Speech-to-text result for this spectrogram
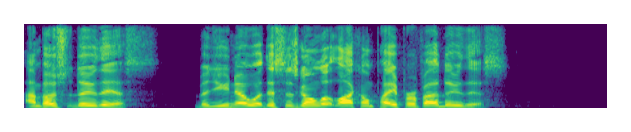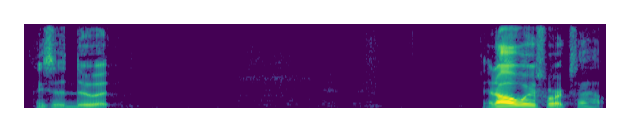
I'm supposed to do this. But you know what this is going to look like on paper if I do this. He said, Do it. It always works out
